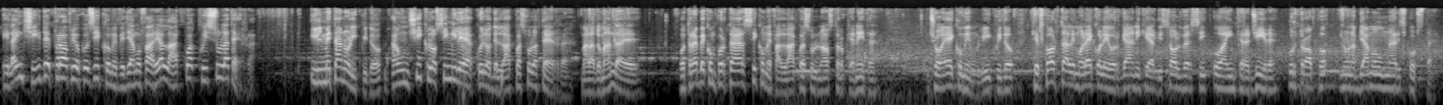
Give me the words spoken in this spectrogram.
e la incide proprio così come vediamo fare all'acqua qui sulla Terra. Il metano liquido ha un ciclo simile a quello dell'acqua sulla Terra, ma la domanda è, potrebbe comportarsi come fa l'acqua sul nostro pianeta? Cioè come un liquido, che porta le molecole organiche a dissolversi o a interagire? Purtroppo non abbiamo una risposta.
